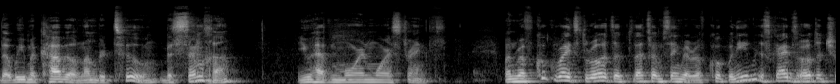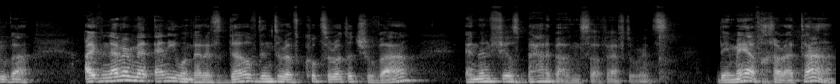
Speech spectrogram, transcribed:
that we makabel number two besimcha, you have more and more strength. When Rav Kook writes through Orot, that's what I'm saying about Rav Kook. When he even describes Orot Tshuva, I've never met anyone that has delved into Rav Kook's Orot Tshuva and then feels bad about himself afterwards. They may have charata,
